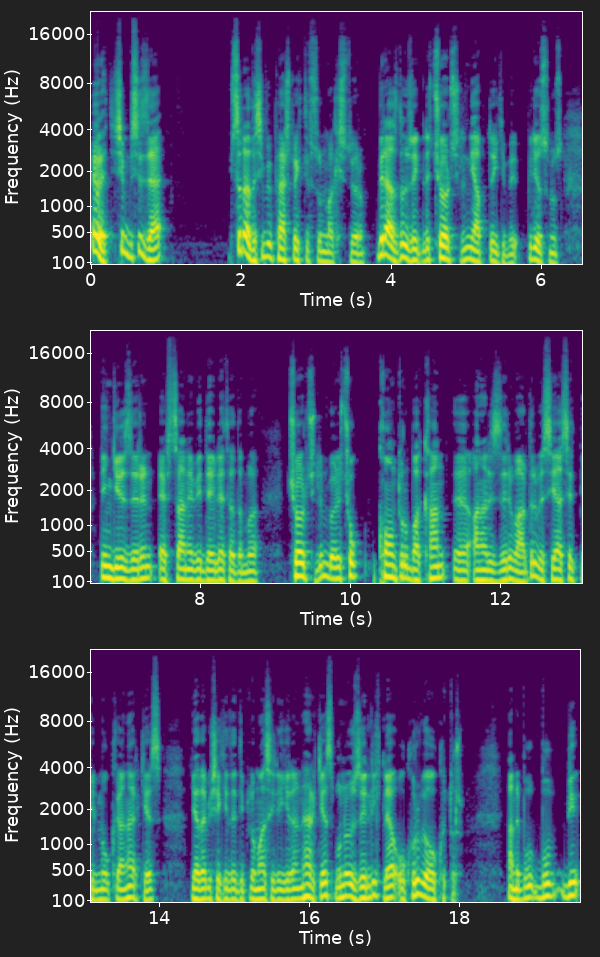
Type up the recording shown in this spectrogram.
Evet şimdi size sıra dışı bir perspektif sunmak istiyorum. Biraz da özellikle Churchill'in yaptığı gibi biliyorsunuz İngilizlerin efsanevi devlet adamı Churchill'in böyle çok kontur bakan e, analizleri vardır ve siyaset bilimi okuyan herkes ya da bir şekilde diplomasiyle ilgilenen herkes bunu özellikle okur ve okutur. Hani bu, bu bir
